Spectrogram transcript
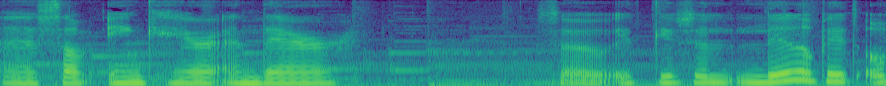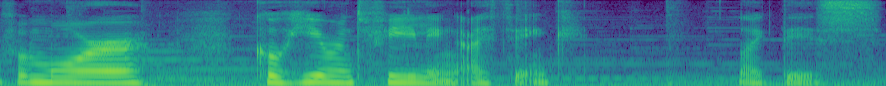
uh, some ink here and there so it gives a little bit of a more coherent feeling I think like this.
